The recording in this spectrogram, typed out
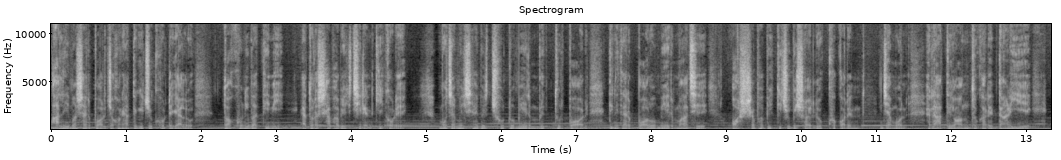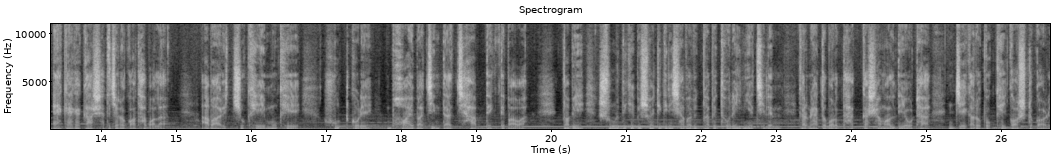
আলিম আসার পর যখন এত কিছু ঘটে গেল, তখনই বা তিনি এতটা স্বাভাবিক ছিলেন কি করে? মোজামিল সাহেবের ছোট মেয়ের মৃত্যুর পর তিনি তার বড় মেয়ের মাঝে অস্বাভাবিক কিছু বিষয় লক্ষ্য করেন, যেমন রাতে অন্ধকারে দাঁড়িয়ে একা একা কার সাথে যেন কথা বলা, আবার চোখে মুখে হুট করে ভয় বা চিন্তার ছাপ দেখতে পাওয়া। তবে শুরুর দিকে বিষয়টি তিনি স্বাভাবিকভাবে ধরেই নিয়েছিলেন, কারণ এত বড় ধাক্কা সামাল দিয়ে ওঠা যে কারও পক্ষেই কষ্টকর।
